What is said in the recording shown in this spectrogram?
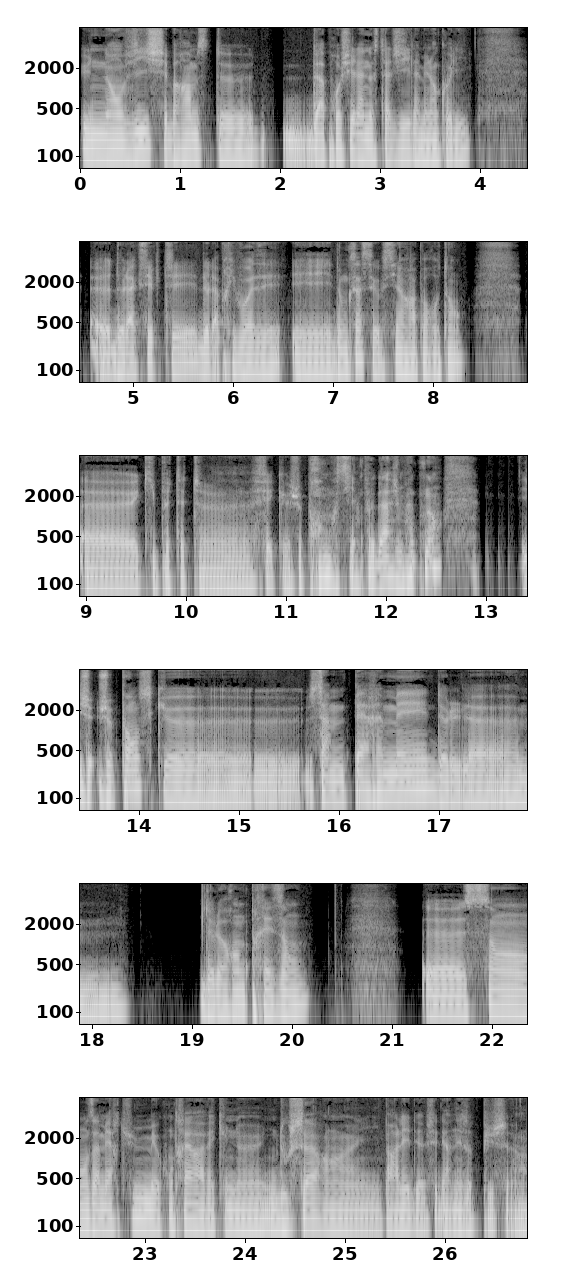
une envie chez Brahms de d'approcher la nostalgie, la mélancolie, euh, de l'accepter, de l'apprivoiser. Et donc ça, c'est aussi un rapport au temps euh, qui peut-être euh, fait que je prends aussi un peu d'âge maintenant. Je, je, pense que ça me permet de le de le rendre présent euh, sans amertume, mais au contraire avec une, une douceur. Hein. Il parlait de ses derniers opus, hein,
